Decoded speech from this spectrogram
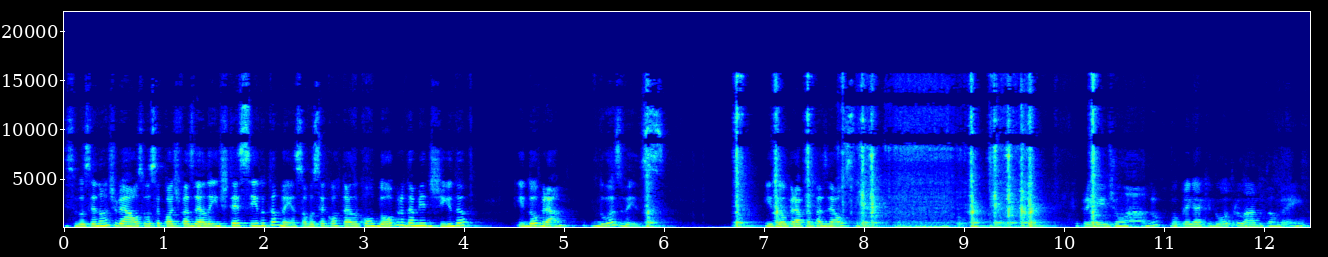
E se você não tiver alça, você pode fazer ela de tecido também. É só você cortar ela com o dobro da medida e dobrar duas vezes. E dobrar para fazer a alcinha. Eu preguei de um lado, vou pregar aqui do outro lado também.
